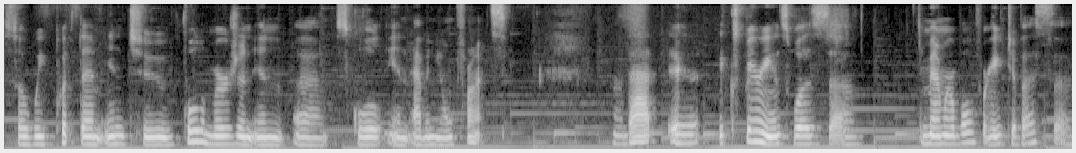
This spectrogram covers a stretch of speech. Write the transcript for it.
so we put them into full immersion in uh, school in Avignon, France. Uh, that uh, experience was uh, memorable for each of us. Uh,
